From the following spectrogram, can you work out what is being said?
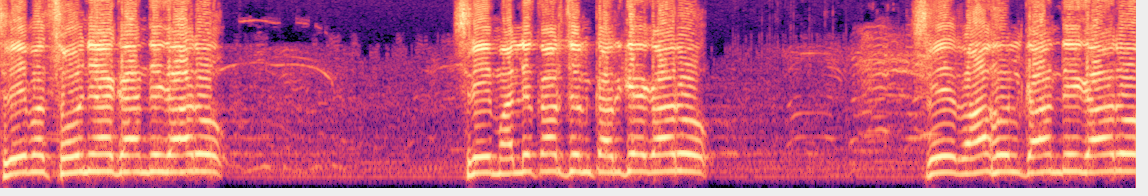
శ్రీమతి సోనియా గాంధీ గారు శ్రీ మల్లికార్జున్ ఖర్గే గారు శ్రీ రాహుల్ గాంధీ గారు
